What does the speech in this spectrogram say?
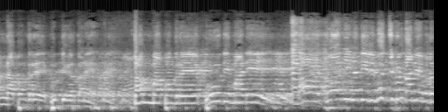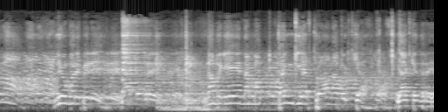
ಅಣ್ಣ ಬಂದ್ರೆ ಬುದ್ಧಿ ಹೇಳ್ತಾನೆ. ತಮ್ಮ ಬಂದ್ರೆ ಬೂದಿ ಮಾಡಿ ಆ ಕೋಣಿ ನದಿಯಲ್ಲಿ ಮುಚ್ಚಿಬಿಡ್ತಾನೆ ಎಂಬುದನ್ನ ನೀವು ಮರಿಬೇಡಿ. ನಮಗೆ ನಮ್ಮ ತಂಗಿಯ ಪ್ರಾಣ ಮುಖ್ಯ. ಯಾಕೆಂದ್ರೆ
